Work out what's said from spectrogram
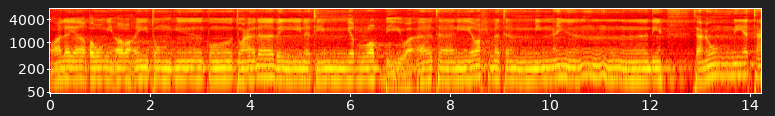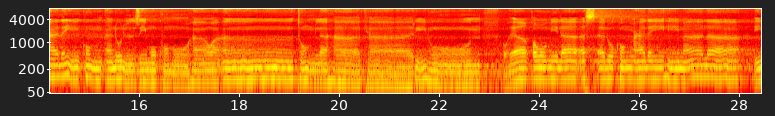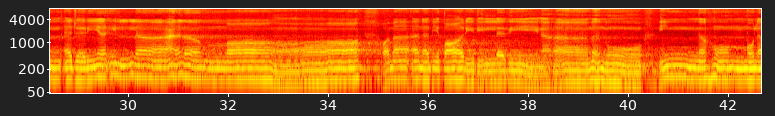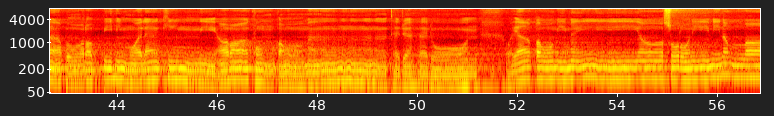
قال يا قوم أرأيتم إن كنت على بينة من ربي وآتاني رحمة من عنده فعميت عليكم أنلزمكموها وأنتم لها كارهون ويا قوم لا أسألكم عليه مالا إن أجري إلا على الله. وما أنا بطارد الذين آمنوا. إنهم ملاقو ربهم ولكني أراكم قوما تجهلون. ويا قوم من ينصرني من الله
